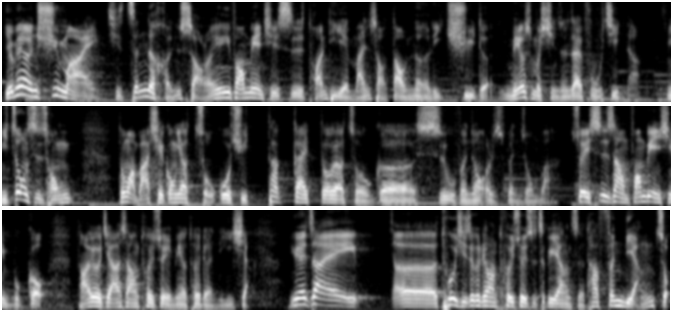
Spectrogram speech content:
有没有人去买？其实真的很少了，因为一方面其实团体也蛮少到那里去的，没有什么行程在附近啊。你纵使从多马巴切宫要走过去，大概都要走个十五分钟、二十分钟吧。所以事实上方便性不够，然后又加上退税也没有退的理想。因为在呃土耳其这个地方退税是这个样子，它分两种，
